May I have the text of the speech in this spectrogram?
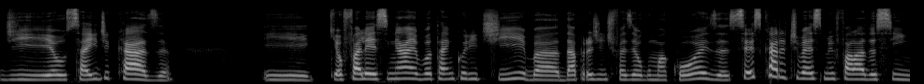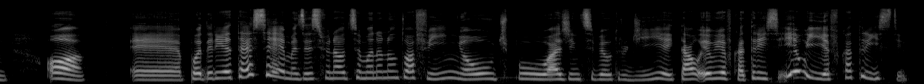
de eu sair de casa e que eu falei assim, ah, eu vou estar em Curitiba, dá pra gente fazer alguma coisa. Se esse cara tivesse me falado assim, ó, oh, é, poderia até ser, mas esse final de semana não tô afim, ou tipo, a gente se vê outro dia e tal, eu ia ficar triste? Eu ia ficar triste,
